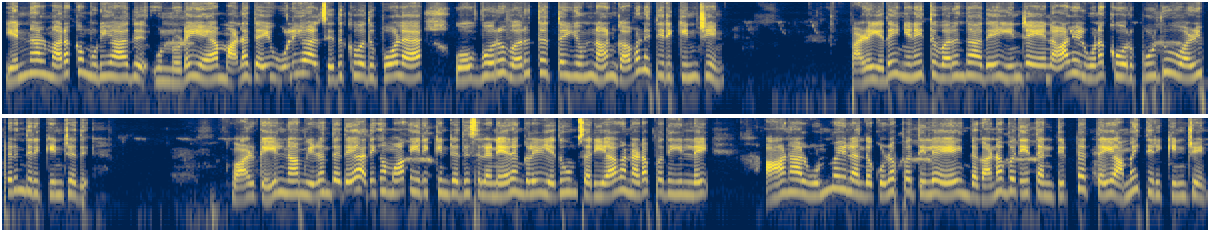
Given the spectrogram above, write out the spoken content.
என்னால் மறக்க முடியாது. உன்னுடைய மனதை ஒளியால் செதுக்குவது போல ஒவ்வொரு வருத்தத்தையும் நான் கவனித்திருக்கின்றேன். பழையதை நினைத்து வருந்தாதே இன்றைய நாளில் உனக்கு ஒரு புது வழி பிறந்திருக்கின்றது. வாழ்க்கையில் நாம் இழந்ததே அதிகமாக இருக்கின்றது. சில நேரங்களில் எதுவும் சரியாக நடப்பது இல்லை. ஆனால் உண்மையில் அந்த குழப்பத்திலே இந்த கணபதி தன் திட்டத்தை அமைத்திருக்கின்றேன்.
